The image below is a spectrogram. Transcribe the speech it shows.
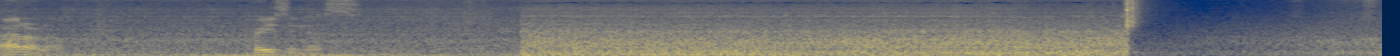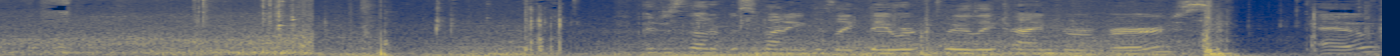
I don't know. Craziness. Thought it was funny because like they were clearly trying to reverse out,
